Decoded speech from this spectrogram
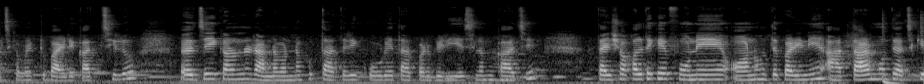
আজকে আমার একটু বাইরে কাজ ছিল। যেই কারণে রান্নাবান্না খুব তাড়াতাড়ি করে তারপর বেরিয়েছিলাম কাজে। তাই সকাল থেকে ফোনে অন হতে পারিনি আর তার মধ্যে আজকে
